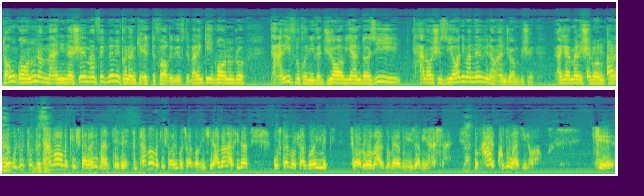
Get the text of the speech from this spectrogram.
تا اون قانون هم معنی نشه من فکر نمی کنم که اتفاقی بیفته. برای اینکه این قانون رو تعریف بکنی و جا بیاندازی تلاش زیادی من نمی‌بینم انجام بشه. اگر من اشتباه می‌کنم تو, تمام کشورهای منطقه تو تمام کشورهای مسلمان نشین الان اخیرا گفتن مسلمان یک چهارم مردم روی زمین هستن. بله. هر کدوم از اینها که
